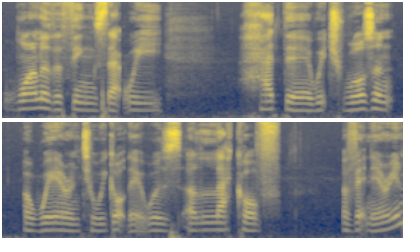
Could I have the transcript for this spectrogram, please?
one of the things that we had there, which wasn't aware until we got there, was a lack of a veterinarian.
